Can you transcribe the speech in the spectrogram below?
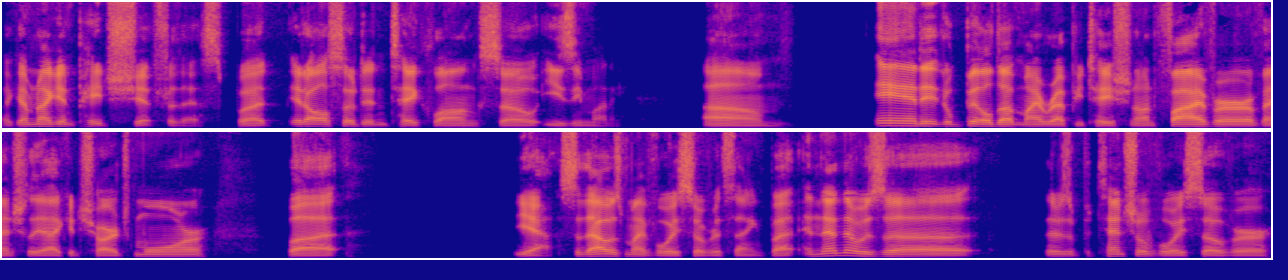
Like I'm not getting paid shit for this, but it also didn't take long, so easy money. Um, and it'll build up my reputation on Fiverr. Eventually, I could charge more, but yeah. So that was my voiceover thing. But and then there was a there's a potential voiceover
